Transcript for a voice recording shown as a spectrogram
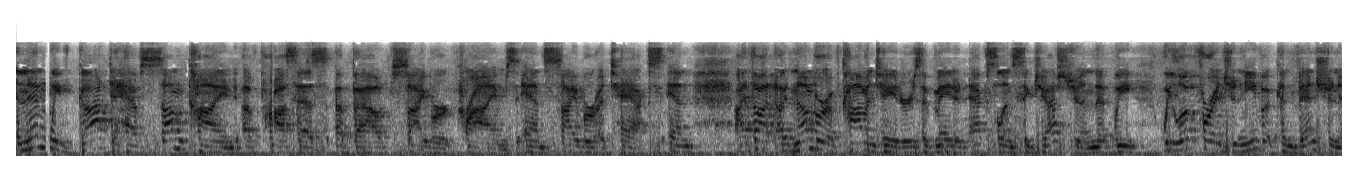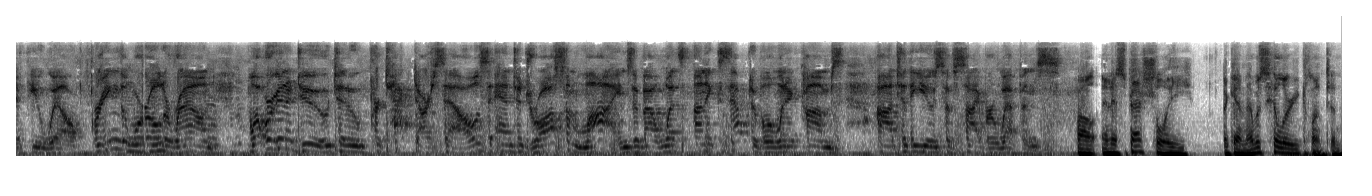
And then we've got to have some kind of process about cyber crimes and cyber attacks. And I thought a number of commentators have made an excellent suggestion that we, we look for a Geneva Convention, if you will, bring the world around what we're going to do to protect ourselves and to draw some lines about what's unacceptable when it comes uh, to the use of cyber weapons. Well, and especially again, that was Hillary Clinton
